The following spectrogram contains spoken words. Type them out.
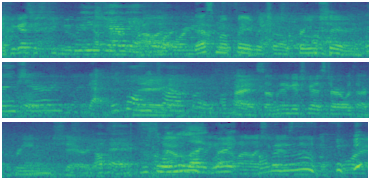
If you guys just keep moving Cream up sherry while I'm pouring That's my favorite, y'all. Cream sherry. Cream sherry? Which one There we you trying go. first? All right, so I'm gonna get you guys started with our cream sherry. Okay. This the one you like, I right? want to let you guys know before I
